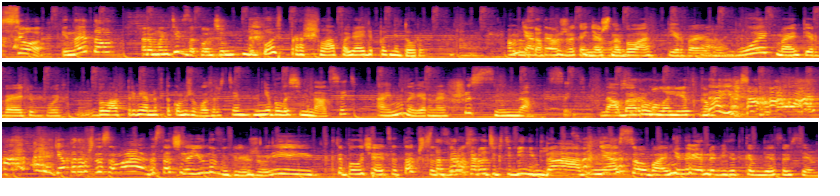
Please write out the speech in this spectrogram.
Все. И на этом романтик закончен. Любовь прошла, повяли помидоры. А у меня Круто. тоже, конечно, была первая любовь. Моя первая любовь была примерно в таком же возрасте. Мне было 17, а ему, наверное, 16. Наоборот. Малолетка. Да, я Я потому что сама достаточно юно выгляжу. И как-то получается так, что Во-первых, взрослые- короче, к тебе не клеится. Да, не особо. Они, наверное, видят ко мне совсем.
